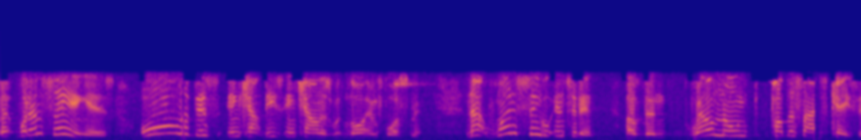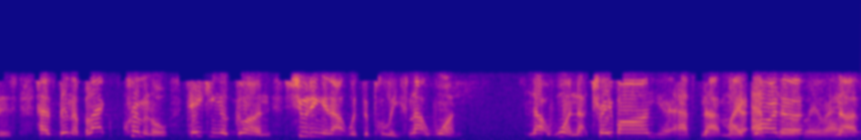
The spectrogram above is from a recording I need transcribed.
But what I'm saying is, all of this encou- these encounters with law enforcement, not one single incident of the well-known publicized cases has been a black criminal taking a gun, shooting it out with the police. Not one. Not one. Not Trayvon. not Mike you're Garner. right. Not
